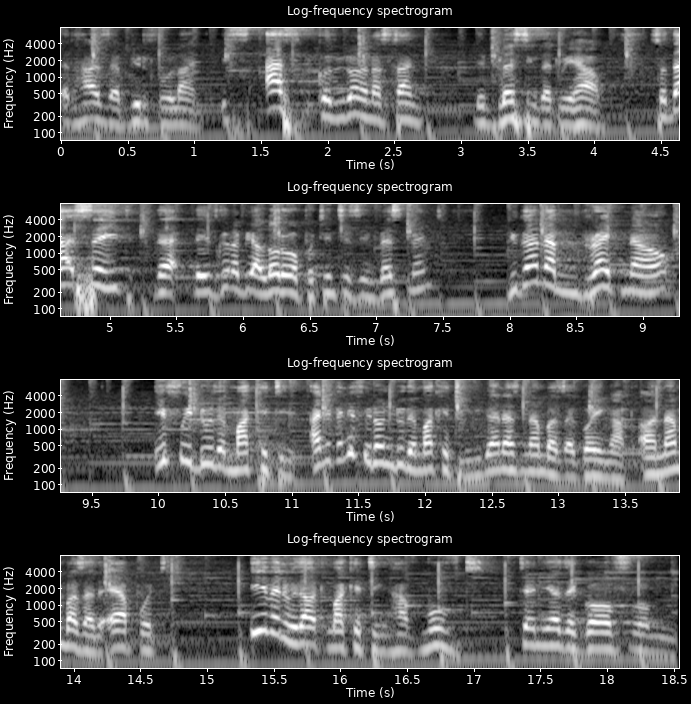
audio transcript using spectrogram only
that has a beautiful land. It's us because we don't understand the blessing that we have. So that said, that there's going to be a lot of opportunities investment. Uganda right now, if we do the marketing, and even if we don't do the marketing, Uganda's numbers are going up. Our numbers at the airport, even without marketing, have moved 10 years ago from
